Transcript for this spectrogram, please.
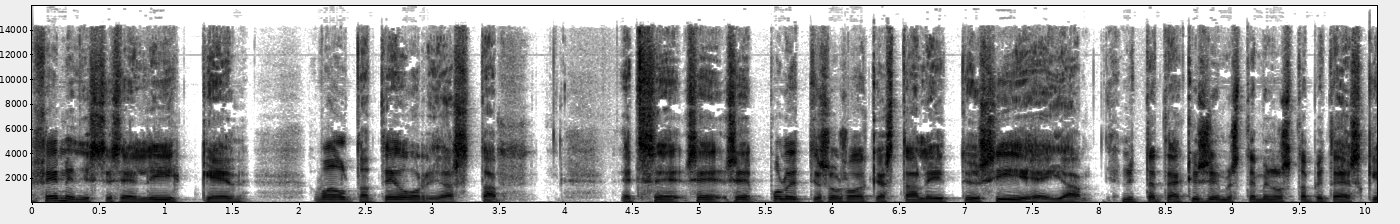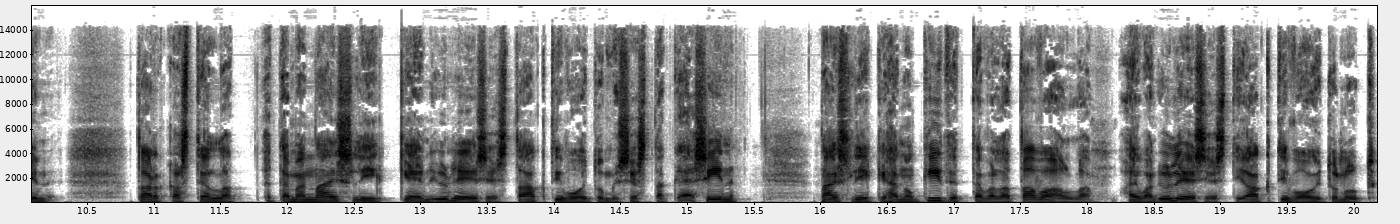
feministisen liikkeen valtateoriasta, että se, se, se poliittisuus oikeastaan liittyy siihen ja nyt tätä kysymystä minusta pitäisikin tarkastella tämän naisliikkeen yleisestä aktivoitumisesta käsin. Naisliikkehän on kiitettävällä tavalla aivan yleisesti aktivoitunut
